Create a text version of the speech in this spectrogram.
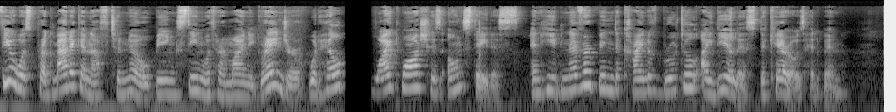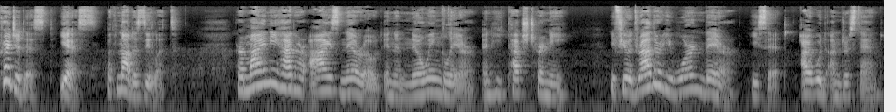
Theo was pragmatic enough to know being seen with Hermione Granger would help whitewash his own status, and he'd never been the kind of brutal idealist the Carrows had been. Prejudiced, yes, but not a zealot. Hermione had her eyes narrowed in a knowing glare, and he touched her knee. If you'd rather he weren't there, he said, I would understand.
